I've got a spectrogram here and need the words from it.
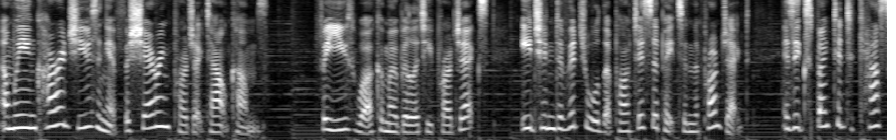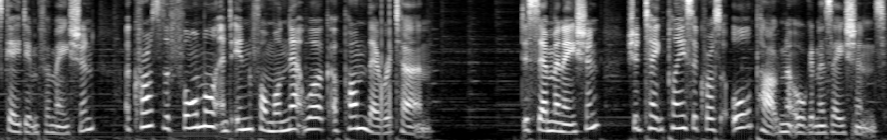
and we encourage using it for sharing project outcomes. For youth worker mobility projects, each individual that participates in the project is expected to cascade information across the formal and informal network upon their return. Dissemination should take place across all partner organizations.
